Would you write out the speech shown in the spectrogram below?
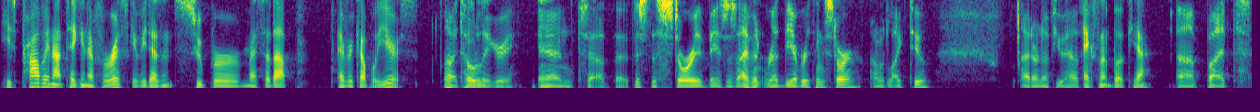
he's probably not taking enough risk if he doesn't super mess it up every couple of years. Oh, I totally agree. And uh, the, just the story of Bezos, I haven't read the Everything Store. I would like to. I don't know if you have. Excellent book, yeah. Uh, but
